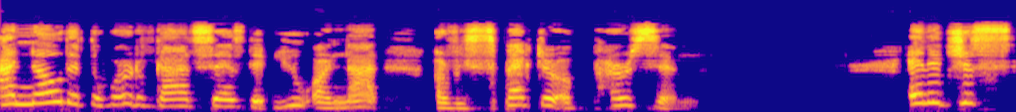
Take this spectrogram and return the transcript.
I know that the word of God says that you are not a respecter of person. And it just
